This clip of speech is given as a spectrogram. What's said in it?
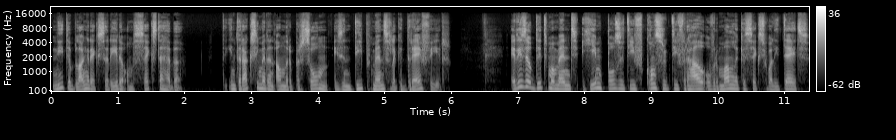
niet de belangrijkste reden om seks te hebben. De interactie met een andere persoon is een diep menselijke drijfveer. Er is op dit moment geen positief, constructief verhaal over mannelijke seksualiteit.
